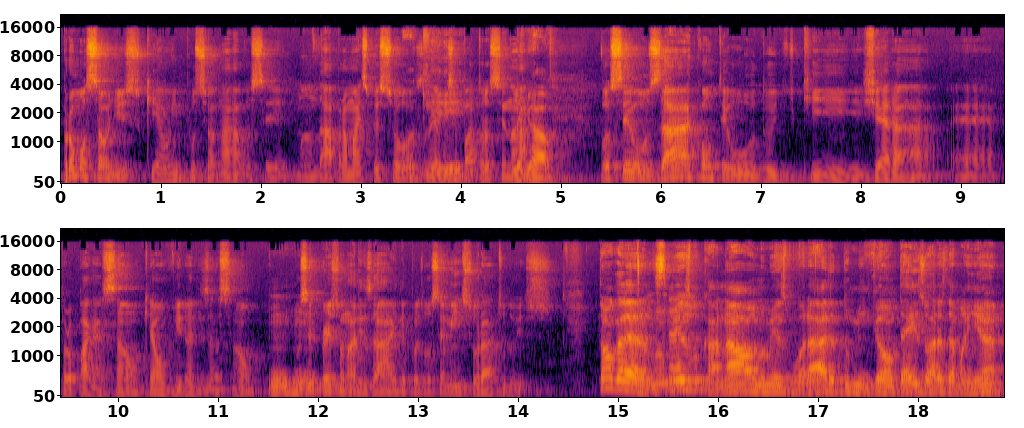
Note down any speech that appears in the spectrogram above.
promoção disso, que é o impulsionar, você mandar para mais pessoas, né? Ok. você patrocinar. Legal. Você usar conteúdo que gera é, propagação, que é a viralização, Uhum. você personalizar e depois você mensurar tudo isso. Então, galera, Isso no mesmo canal, no mesmo horário, domingão, 10 horas da manhã,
